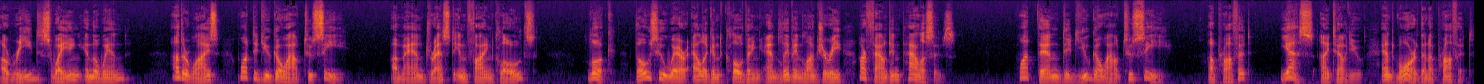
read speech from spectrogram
A reed swaying in the wind? Otherwise, what did you go out to see? A man dressed in fine clothes? Look, those who wear elegant clothing and live in luxury are found in palaces. What then did you go out to see? A prophet? Yes, I tell you, and more than a prophet.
